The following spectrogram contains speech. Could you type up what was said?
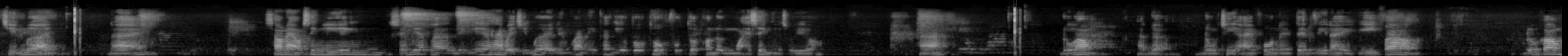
90 đấy. Sau này học sinh lý anh sẽ biết là định nghĩa 27910 liên quan đến các yếu tố thuộc phụ thuộc con đường ngoại sinh là chủ yếu. Hả? Đúng không? À, Đồng chí iPhone này tên gì đây? Ghi vào. Đúng không?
